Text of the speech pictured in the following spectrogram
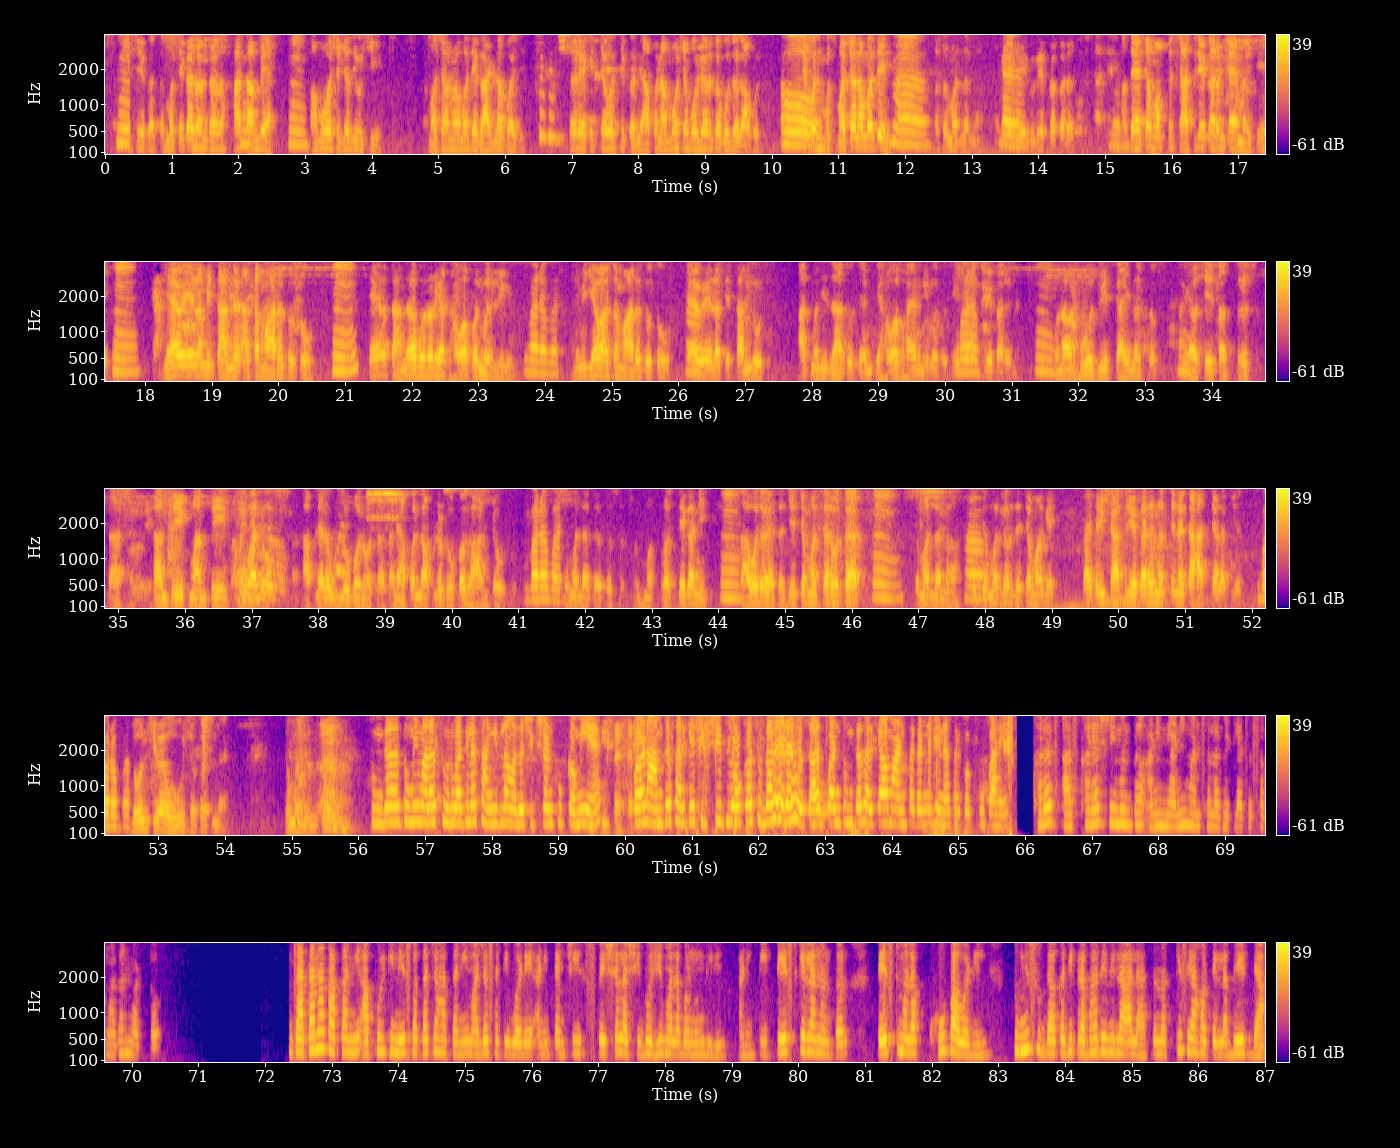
ते करतात. मग ते काय सांगतात? हा तांब्या. अमावस्येच्या दिवशी स्मशानामध्ये गाडला पाहिजे. तर याच्यावरती करणे. आपण अमावस्या बोलल्यावर अगोदर घाबरतो ते हो. पण म- स्मशानामध्ये असं म्हटलं ना. म्हणजे वेगवेगळे प्रकार असतात. आता याच्या मागचं शास्त्रीय कारण काय माहितीये का? ज्या वेळेला मी तांदळ असा मारत होतो. त्या तांदळाबरोबर यात हवा पण भरली गेली. बरोबर. आणि मी जेव्हा असं मारत होतो त्यावेळेला ते तांदूळ आतमध्ये जात होते आणि ते हवा बाहेर निघत होते. शास्त्रीय कारण कोणावर भूत भीत काही नसतं. आणि असे शास्त्र तांत्रिक मांत्रिक किंवा लोक आपल्याला उल्लू बनवतात आणि आपण आपलं डोकं घाण ठेवतो. बरोबर. समजला तर प्रत्येकाने सावध व्हायचं. जे चमत्कार होतात समजलं ना ते चमत्कार त्याच्यामागे काहीतरी शास्त्रीय कारण असते नाही तर हात चालाकी असते बरोबर. दोन शिवाय होऊ शकत नाही. समजलं ना? तुमच्या तुम्ही मला सुरुवातीला सांगितलं माझं शिक्षण खूप कमी आहे. पण आमच्यासारखे शिक्षित लोक सुद्धा वेडे होतात. पण तुमच्यासारख्या माणसाकडनं घेण्यासारखं खूप आहे. खरंच आज खऱ्या श्रीमंत आणि ज्ञानी माणसाला भेटल्याचं समाधान वाटतं. जाताना काकांनी आपुलकीने स्वतःच्या हाताने माझ्यासाठी वडे आणि त्यांची स्पेशल अशी भजी मला बनवून दिली. आणि ती टेस्ट केल्यानंतर टेस्ट मला खूप आवडली. तुम्ही सुद्धा कधी प्रभादेवीला आला तर नक्कीच या हॉटेलला भेट द्या.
